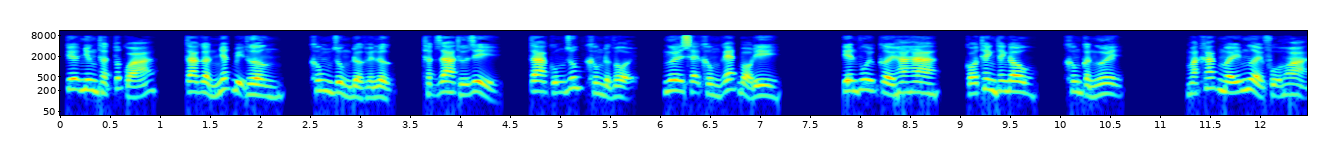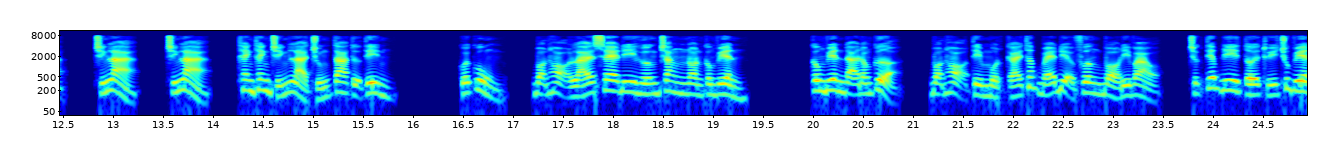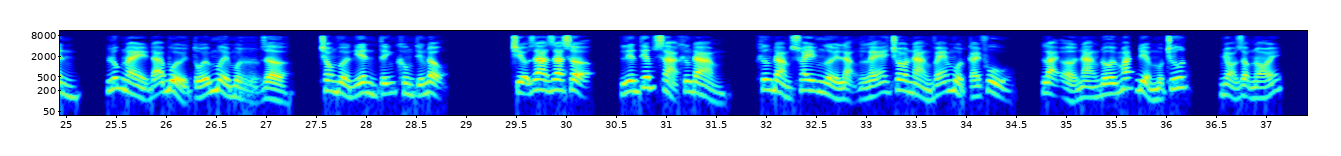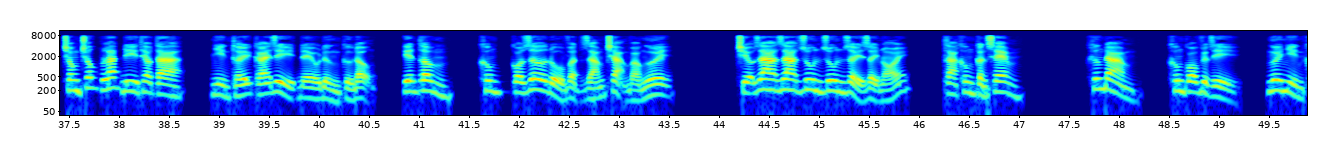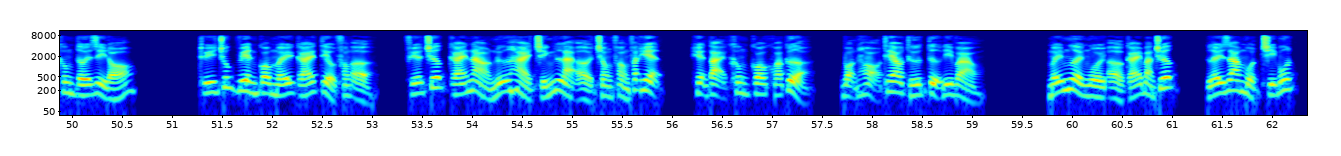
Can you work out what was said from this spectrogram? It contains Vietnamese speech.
kia nhưng thật tốt quá, ta gần nhất bị thương, không dùng được huyền lực, thật ra thứ gì, ta cũng giúp không được vội, ngươi sẽ không ghét bỏ đi. Tiên vui cười ha ha, có thanh thanh đâu, không cần ngươi. Mặt khác mấy người phụ họa, chính là, chính là, thanh thanh chính là chúng ta tự tin. Cuối cùng, bọn họ lái xe đi hướng trăng non công viên. Công viên đã đóng cửa, bọn họ tìm một cái thấp bé địa phương bỏ đi vào, trực tiếp đi tới Thúy Trúc Viên, lúc này đã buổi tối 11 giờ, trong vườn yên tĩnh không tiếng động. Triệu ra ra sợ, liên tiếp xả Khương Đàm, Khương Đàm xoay người lặng lẽ cho nàng vẽ một cái phủ, lại ở nàng đôi mắt điểm một chút, nhỏ giọng nói, trong chốc lát đi theo ta, nhìn thấy cái gì đều đừng cử động, yên tâm, không có dơ đổ vật dám chạm vào ngươi. Triệu ra ra run run rẩy rẩy nói, ta không cần xem. Khương Đàm, không có việc gì, ngươi nhìn không tới gì đó. Thúy Trúc Viên có mấy cái tiểu phong ở, phía trước cái nào nữ hải chính là ở trong phòng phát hiện, hiện tại không có khóa cửa, bọn họ theo thứ tự đi vào. Mấy người ngồi ở cái bàn trước, lấy ra một chi bút.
